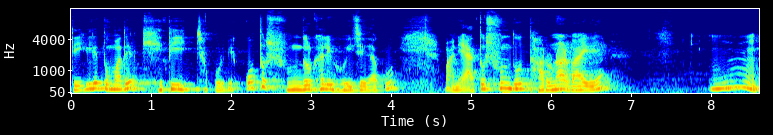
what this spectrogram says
দেখলে তোমাদের খেতে ইচ্ছা করবে কত সুন্দর খালি হয়েছে দেখো। মানে এত সুন্দর ধারণার বাইরে। উম,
